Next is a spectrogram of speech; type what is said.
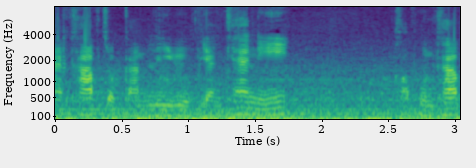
นะครับ จบการรีวิวเพียงแค่นี้ ขอบคุณครับ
